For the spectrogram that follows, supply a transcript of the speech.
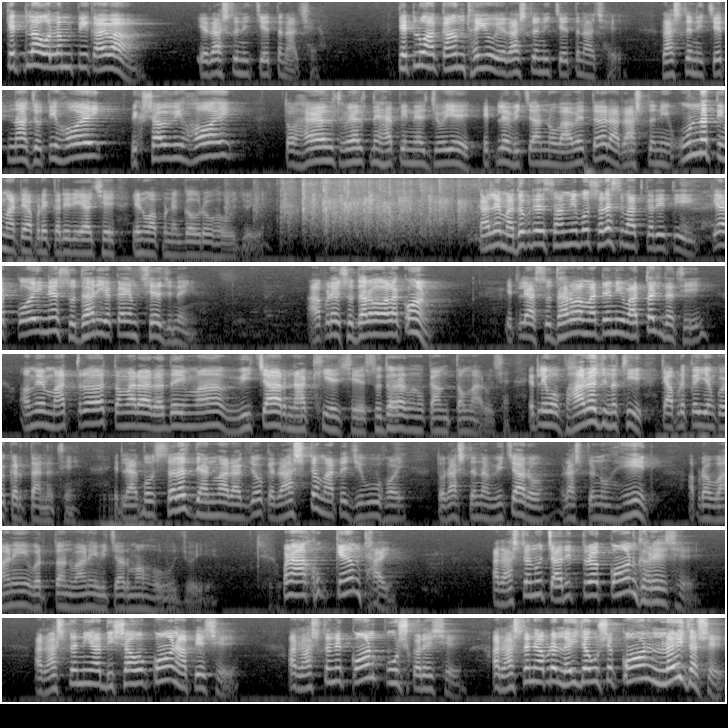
કેટલા ઓલિમ્પિક આવ્યા એ રાષ્ટ્રની ચેતના છે. કેટલું આ કામ થયું એ રાષ્ટ્રની ચેતના છે. રાષ્ટ્રની ચેતના જોતી હોય, વિકસાવવી હોય, તો હેલ્થ, વેલ્થ ને હેપીનેસ જોઈએ એટલે વિચારનું વાવેતર આ રાષ્ટ્રની ઉન્નતિ માટે આપણે કરી રહ્યા છીએ એનું આપણને ગૌરવ હોવું જોઈએ. કાલે માધવપ્રદેશ સ્વામીએ બહુ સરસ વાત કરી હતી કે આ કોઈને સુધારી શકાય એમ છે જ નહીં. આપણે સુધારવાવાળા કોણ? એટલે આ સુધારવા માટેની વાત જ નથી. અમે માત્ર તમારા હૃદયમાં વિચાર નાખીએ છીએ, સુધારવાનું કામ તમારું છે. એટલે એવો ભાર જ નથી કે આપણે કહીએ એમ કોઈ કરતા નથી. એટલે આ બહુ સરસ ધ્યાનમાં રાખજો કે રાષ્ટ્ર માટે જીવવું હોય તો રાષ્ટ્રના વિચારો, રાષ્ટ્રનું હિત, આપણા વાણી, વર્તન, વાણી વિચારમાં હોવું જોઈએ. પણ આખું કેમ થાય? આ રાષ્ટ્રનું ચારિત્ર કોણ ઘડે છે? આ રાષ્ટ્રની આ દિશાઓ કોણ આપે છે? આ રાષ્ટ્રને કોણ પુશ કરે છે? આ રાષ્ટ્રને આપણે લઈ જવું છે? કોણ લઈ જશે?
